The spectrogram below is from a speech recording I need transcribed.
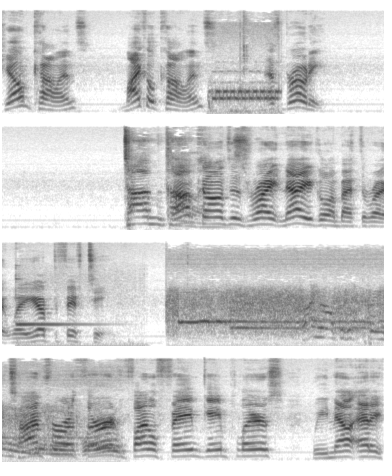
Joan Collins, Michael Collins? That's Brody. Tom Collins. Tom Collins is right. Now you're going back the right way. You're up to 15. Time for the fame Time for our third and final fame game, players. We now add a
